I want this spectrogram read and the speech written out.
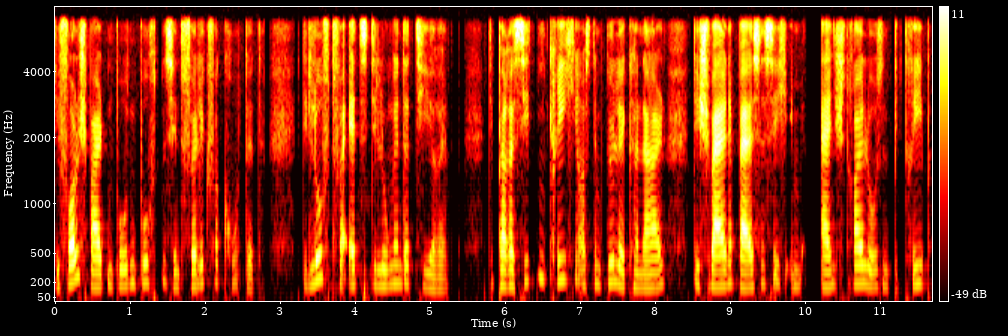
Die Vollspaltenbodenbuchten sind völlig verkotet. Die Luft verätzt die Lungen der Tiere. Die Parasiten kriechen aus dem Güllekanal, die Schweine beißen sich im einstreulosen Betrieb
